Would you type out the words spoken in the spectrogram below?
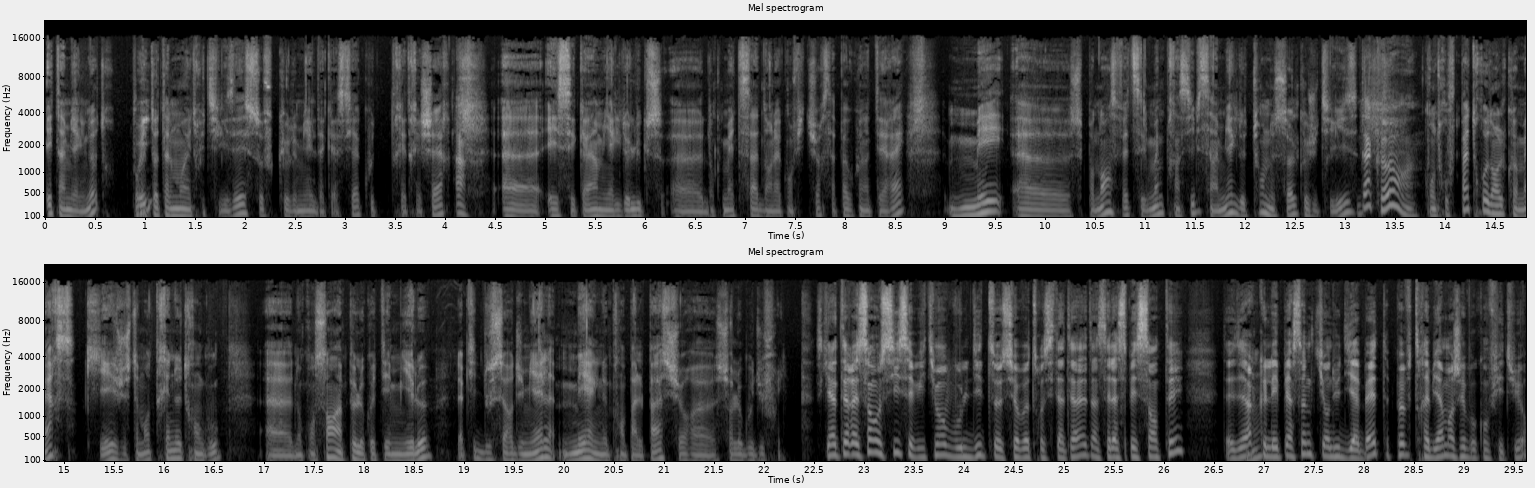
est un miel neutre. Pourrait Oui. totalement être utilisé, sauf que le miel d'acacia coûte très très cher. Ah. Euh, et c'est quand même un miel de luxe. Euh, donc mettre ça dans la confiture, ça n'a pas beaucoup d'intérêt. Mais euh, cependant, en fait, c'est le même principe. C'est un miel de tournesol que j'utilise D'accord. qu'on trouve pas trop dans le commerce, qui est justement très neutre en goût. Euh, donc on sent un peu le côté mielleux, la petite douceur du miel, mais elle ne prend pas le pas sur, euh, sur le goût du fruit. Ce qui est intéressant aussi, c'est effectivement, vous le dites sur votre site internet, hein, c'est l'aspect santé. C'est-à-dire Mhm. que les personnes qui ont du diabète peuvent très bien manger vos confitures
